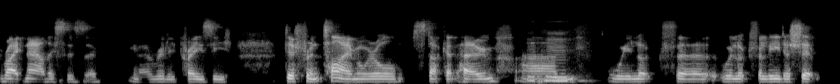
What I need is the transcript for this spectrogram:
right now this is a you know really crazy different time we're all stuck at home um, mm-hmm. we look for we look for leadership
